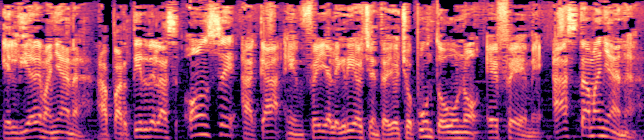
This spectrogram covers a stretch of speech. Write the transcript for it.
el día de mañana a partir de las 11 acá en Fe y Alegría 88.1 FM. Hasta mañana.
